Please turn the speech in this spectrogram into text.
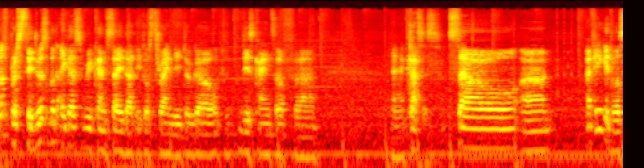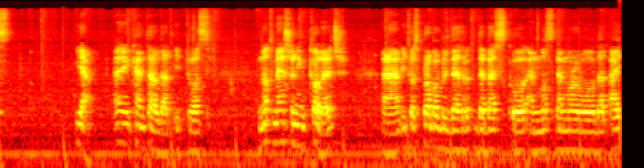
not prestigious but I guess we can say that it was trendy to go to these kinds of uh, uh, classes so um, I think it was yeah, I can tell that it was not mentioned in college. Uh, it was probably the, the best school and most memorable that I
